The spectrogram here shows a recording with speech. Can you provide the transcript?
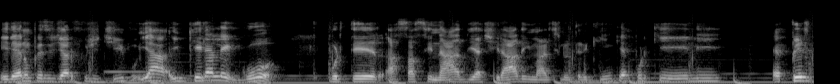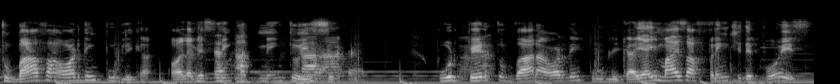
Ele era um presidiário fugitivo e, a, e o que ele alegou por ter assassinado e atirado em Martin Luther King é porque ele é, perturbava a ordem pública. Olha, vê se tem cabimento isso, cara por perturbar a ordem pública. E aí, mais à frente, depois,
